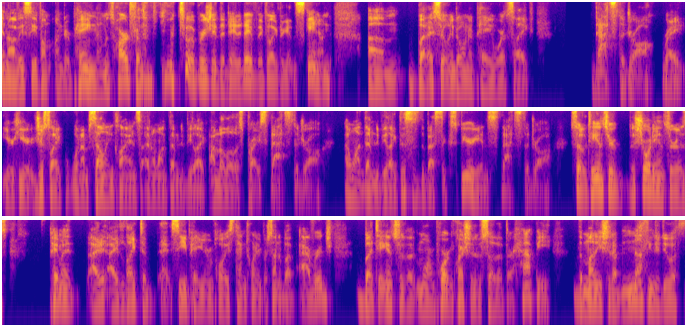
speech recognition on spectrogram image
and obviously, if I'm underpaying them, it's hard for them to appreciate the day to day if they feel like they're getting scammed. Um, but I certainly don't want to pay where it's like, that's the draw, right? You're here. Just like when I'm selling clients, I don't want them to be like, I'm the lowest price. That's the draw. I want them to be like, this is the best experience. That's the draw. So to answer the short answer is pay my, I, I'd like to see you paying your employees 10, 20% above average. But to answer the more important question of so that they're happy, the money should have nothing to do with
